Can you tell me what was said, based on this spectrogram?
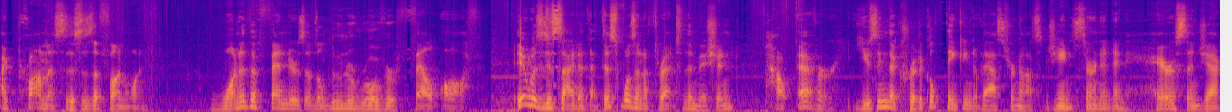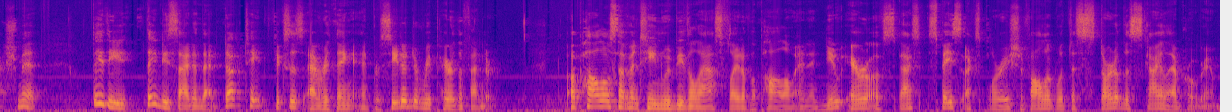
I promise this is a fun one. One of the fenders of the lunar rover fell off. It was decided that this wasn't a threat to the mission. However, using the critical thinking of astronauts Gene Cernan and Harrison Jack Schmitt, they, de they decided that duct tape fixes everything and proceeded to repair the fender. Apollo 17 would be the last flight of Apollo, and a new era of space exploration followed with the start of the Skylab program.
